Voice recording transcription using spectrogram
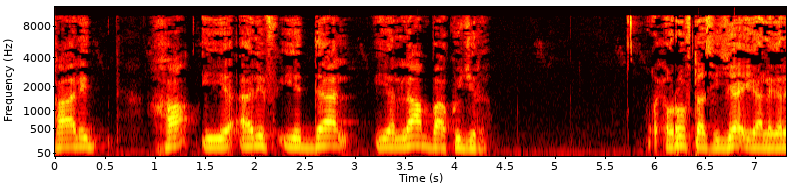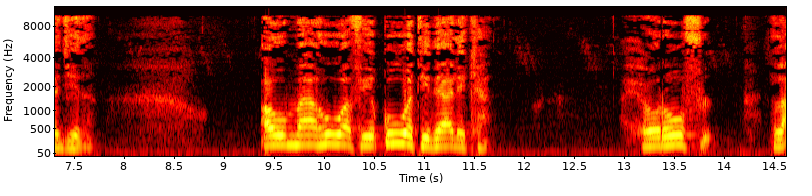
khaalid kha iyo alif iyo daal iyo laam baa ku jira. Xuruuftaas hijaa'igaa lagala jeeda aw maa huwa fii quwati daalika xuruuf la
